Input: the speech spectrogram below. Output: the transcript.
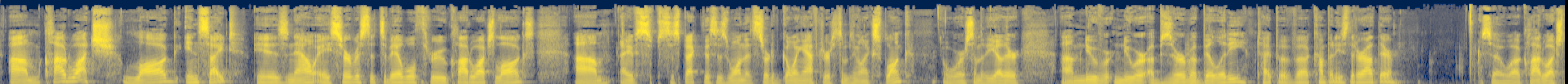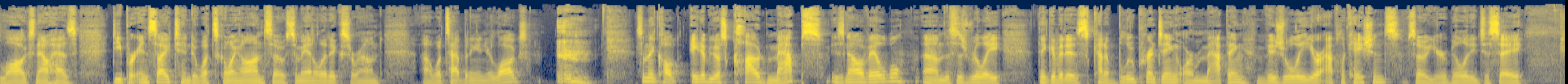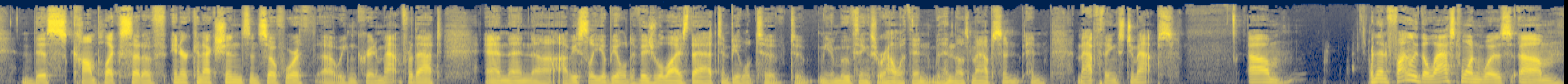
Um, CloudWatch Log Insight is now a service that's available through CloudWatch Logs. Um, I suspect this is one that's sort of going after something like Splunk or some of the other um, newer, newer observability type of uh, companies that are out there. So uh, CloudWatch Logs now has deeper insight into what's going on. So some analytics around uh, what's happening in your logs. Something called AWS Cloud Maps is now available. Um, this is really think of it as kind of blueprinting or mapping visually your applications. So your ability to say this complex set of interconnections and so forth. Uh, we can create a map for that, and then uh, obviously you'll be able to visualize that and be able to to you know move things around within within those maps and and map things to maps. Um, and then finally, the last one was um,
